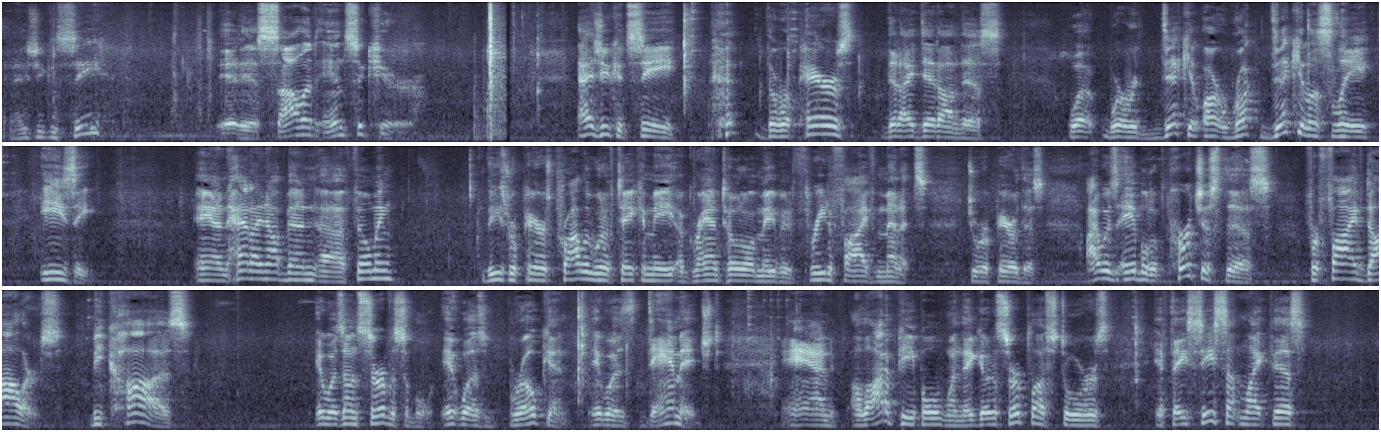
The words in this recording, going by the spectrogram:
As you can see, it is solid and secure. As you can see, the repairs that I did on this were, were ridiculous, or ridiculously easy. And had I not been uh, filming, these repairs probably would have taken me a grand total of maybe three to five minutes to repair this. I was able to purchase this for $5 because it was unserviceable. It was broken. It was damaged. And a lot of people, when they go to surplus stores, if they see something like this,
